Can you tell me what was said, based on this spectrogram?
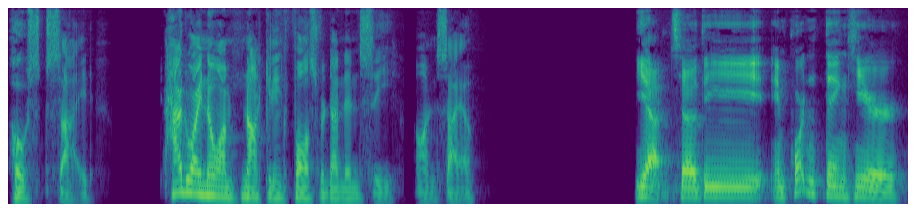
host side? How do I know I'm not getting false redundancy on Sia? Yeah, so the important thing here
